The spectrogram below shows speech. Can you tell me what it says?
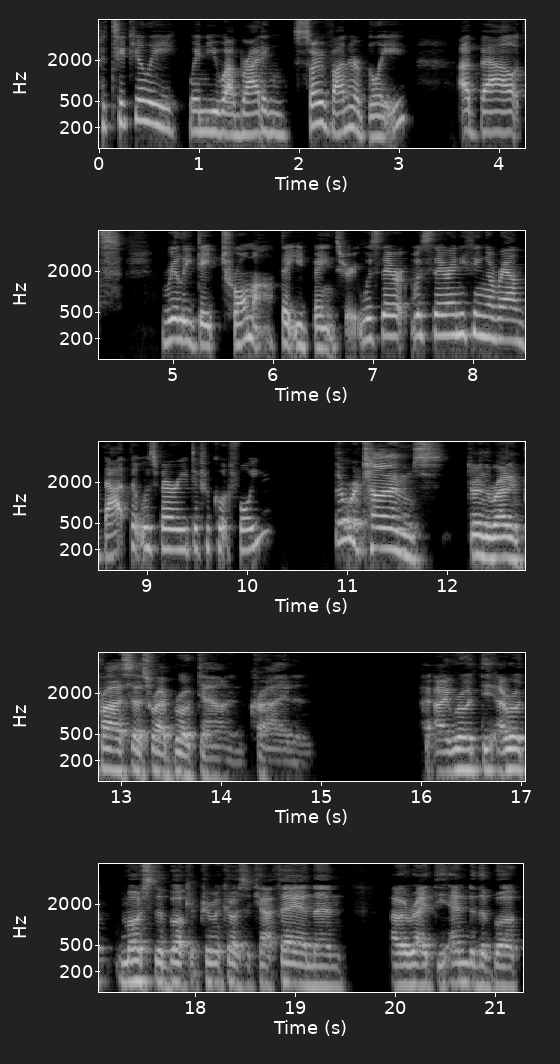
particularly when you are writing so vulnerably about really deep trauma that you'd been through. Was there was there anything around that that was very difficult for you? There were times during the writing process where I broke down and cried, and I, I wrote the I wrote most of the book at Prima Costa Cafe, and then I would write the end of the book.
